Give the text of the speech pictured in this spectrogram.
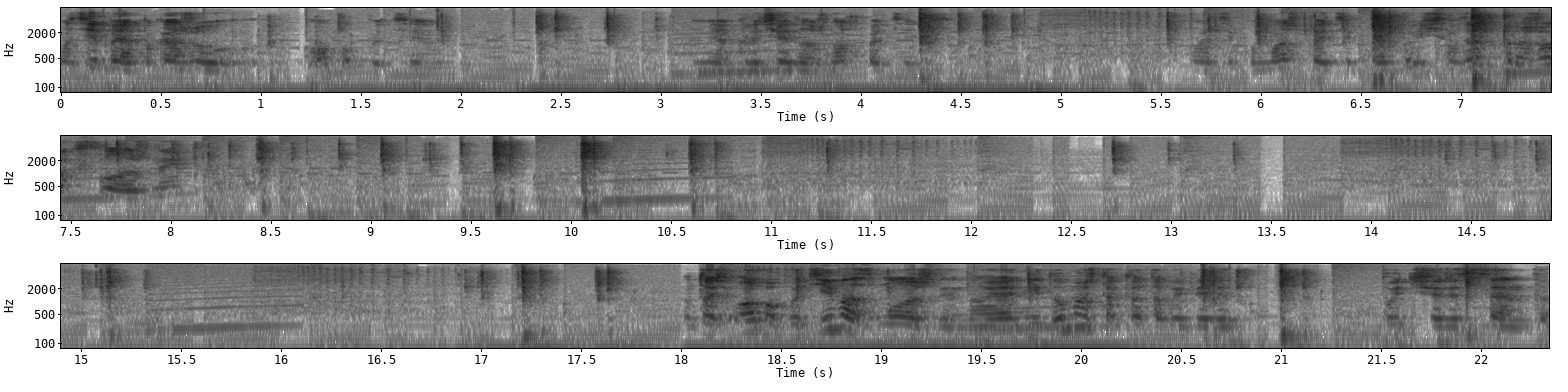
Ну, типа, я покажу оба пути. У меня ключей должно хватить. Ну, типа, можешь пойти по обычному. Вот этот прыжок сложный. Пути возможны, но я не думаю, что кто-то выберет путь через центр,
